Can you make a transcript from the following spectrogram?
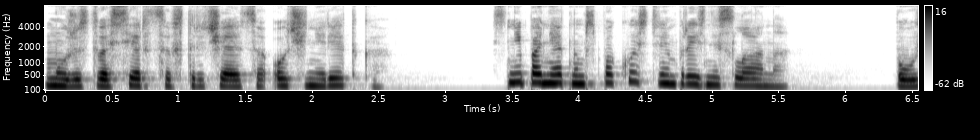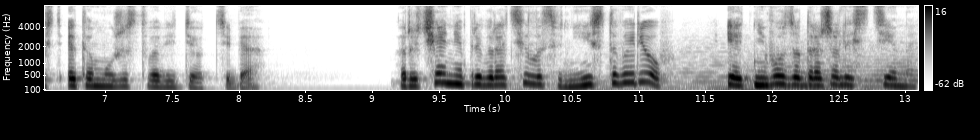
Мужество сердца встречается очень редко. С непонятным спокойствием произнесла она. Пусть это мужество ведет тебя. Рычание превратилось в неистовый рев, и от него задрожали стены.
